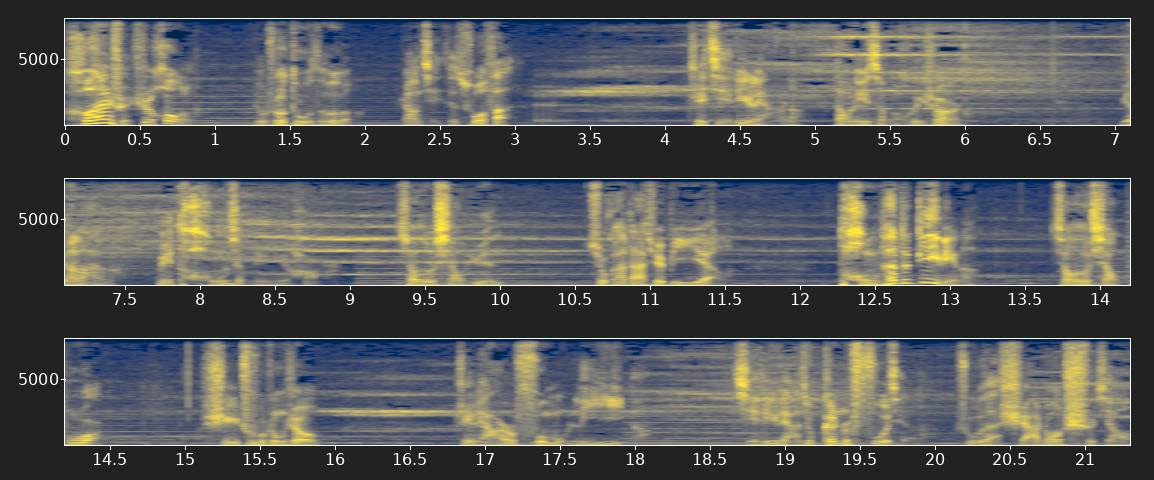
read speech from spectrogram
喝完水之后呢，又说肚子饿，让姐姐做饭。这姐弟俩呢，到底怎么回事呢？原来呢，被捅醒的女孩叫做小云，就快大学毕业了。捅她的弟弟呢，叫做小波，是一初中生。这俩人父母离异啊，姐弟俩就跟着父亲啊住在石家庄市郊。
